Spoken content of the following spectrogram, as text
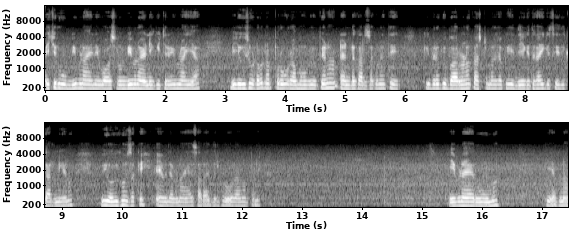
ਇਹ 'ਚ ਰੂਮ ਵੀ ਬਣਾਏ ਨੇ ਵਾਸ਼ਰੂਮ ਵੀ ਬਣਾਏ ਨੇ ਕਿਚਨ ਵੀ ਬਣਾਈ ਆ। ਵੀ ਜੋ ਕੋਈ ਛੋਟਾ ਮੋਟਾ ਪ੍ਰੋਗਰਾਮ ਹੋਵੇ, ਉਹ 'ਤੇ ਨਾ ਅਟੈਂਡ ਕਰ ਸਕਣ ਤੇ ਕਿ ਵਾਰ ਕੋਈ ਬਾਹਰੋਂ ਨਾ ਕਸਟਮਰ ਜਾਂ ਕੋਈ ਦੇਖ ਦਿਖਾਈ ਕਿਸੇ ਦੀ ਕਰਨੀ ਹੈ ਨਾ, ਵੀ ਉਹ ਵੀ ਹੋ ਸਕੇ, ਐਵੇਂ ਦਾ ਬਣਾਇਆ ਸਾਰਾ ਇੱਧਰ ਪ੍ਰੋਗਰਾਮ ਆਪਣੇ। ਇਹ ਬਣਾਇਆ ਰੂਮ ਤੇ ਆਪਣਾ,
